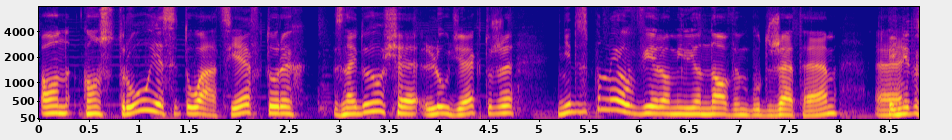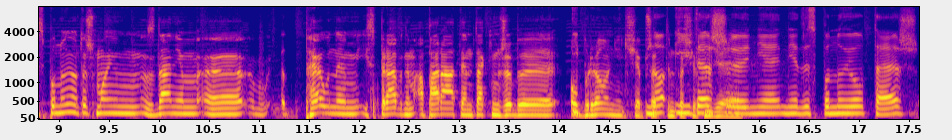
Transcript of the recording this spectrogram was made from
on konstruuje sytuacje, w których znajdują się ludzie, którzy nie dysponują wielomilionowym budżetem. e, I nie dysponują też moim zdaniem e, pełnym i sprawnym aparatem takim, żeby obronić się przed no tym, co i się też dzieje. e, nie, nie dysponują też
